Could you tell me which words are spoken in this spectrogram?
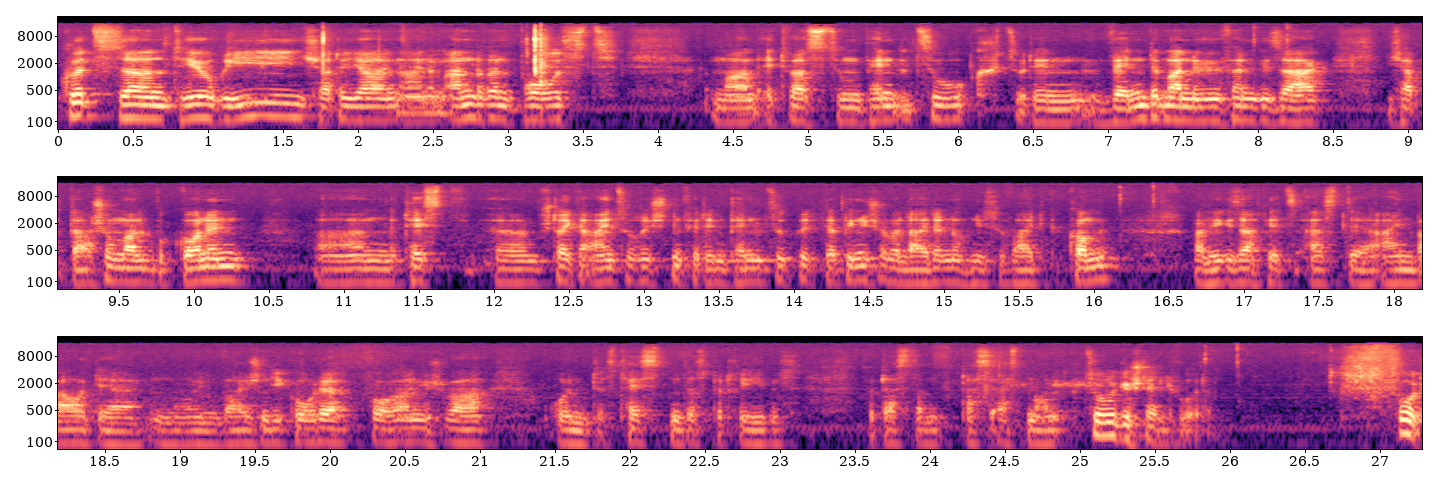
kurz äh, Theorie. Ich hatte ja in einem anderen Post mal etwas zum Pendelzug, zu den Wendemanövern gesagt. Ich habe da schon mal begonnen, eine Teststrecke einzurichten für den Pendelzug. Da bin ich aber leider noch nicht so weit gekommen, weil wie gesagt jetzt erst der Einbau der neuen Weichendecoder vorrangig war und das Testen des Betriebes, sodass dann das erstmal zurückgestellt wurde. Gut,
